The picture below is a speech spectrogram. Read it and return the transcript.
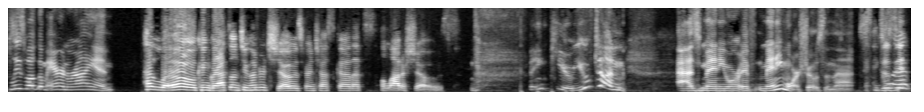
Please welcome Erin Ryan. Hello, congrats on 200 shows, Francesca. That's a lot of shows. Thank you. You've done as many or if many more shows than that. Does we're, it? at-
